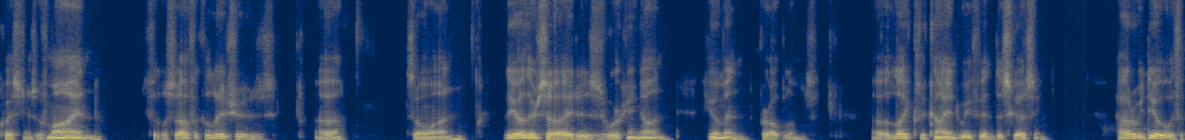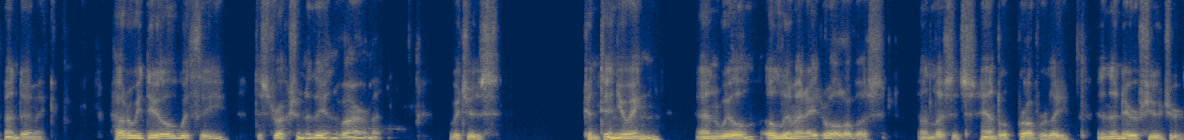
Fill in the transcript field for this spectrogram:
questions of mind, philosophical issues, uh, so on. The other side is working on human problems, uh, like the kind we've been discussing. How do we deal with the pandemic? How do we deal with the destruction of the environment, which is continuing and will eliminate all of us unless it's handled properly in the near future.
